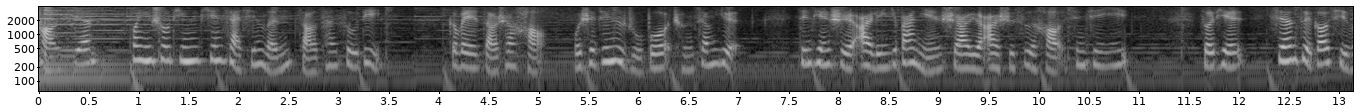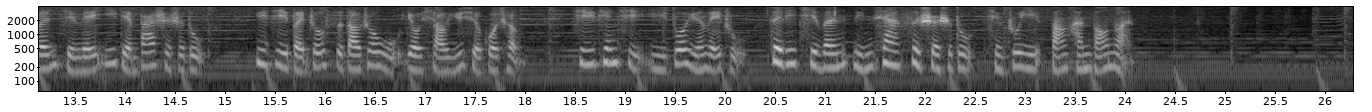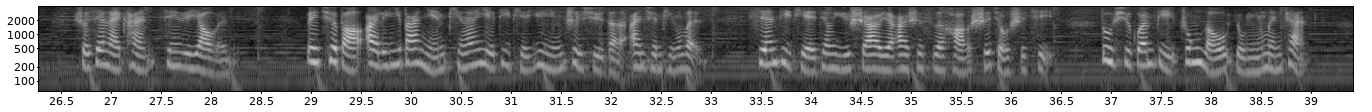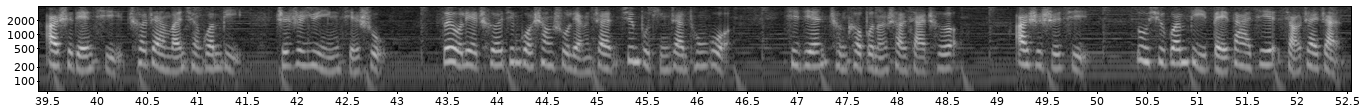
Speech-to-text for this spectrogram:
好，西安，欢迎收听《天下新闻早餐速递》。各位早上好，我是今日主播程香月。今天是二零一八年十二月二十四号，星期一。昨天，西安最高气温仅为一点八摄氏度，预计本周四到周五有小雨雪过程，其余天气以多云为主，最低气温零下四摄氏度，请注意防寒保暖。首先来看今日要闻。为确保2018年平安夜地铁运营秩序的安全平稳，西安地铁将于12月24号19时起陆续关闭钟楼永宁门站，20点起车站完全关闭，直至运营结束。所有列车经过上述两站均不停站通过，期间乘客不能上下车。20时起陆续关闭北大街小寨站，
